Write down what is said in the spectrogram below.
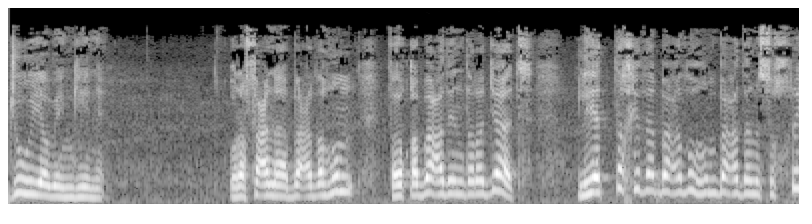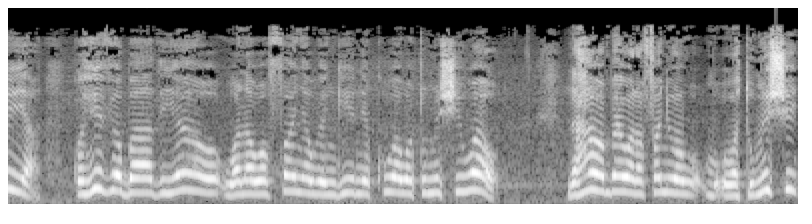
juu ya wengine ورفعنا بعضهم فوق بعض درجات liyattakhidha ba'dhum ba'dan sukhriya kwa hivyo baadhi yao wanawafanya wengine kuwa watumishi wao na hao ambao wanafanywa watumishi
